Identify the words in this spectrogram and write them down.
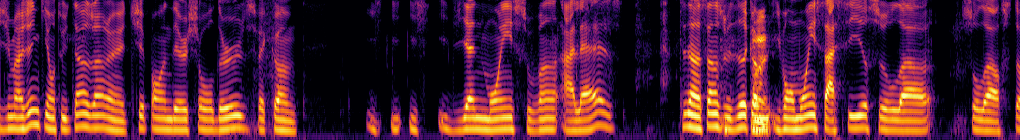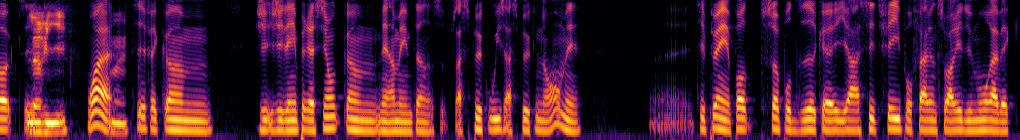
j'imagine qu'ils ont tout le temps genre un chip on their shoulders, fait comme ils, ils- ils- ils deviennent moins souvent à l'aise. Tu sais, dans le sens, je veux dire, comme Ouais. ils vont moins s'assire sur leur, sur leur stock, tu sais. Laurier. Ouais, Ouais. tu sais, fait comme. J'ai l'impression comme. Mais en même temps, ça, ça se peut que oui, ça se peut que non, mais. euh, tu sais, peu importe tout ça pour dire qu'il y a assez de filles pour faire une soirée d'humour avec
